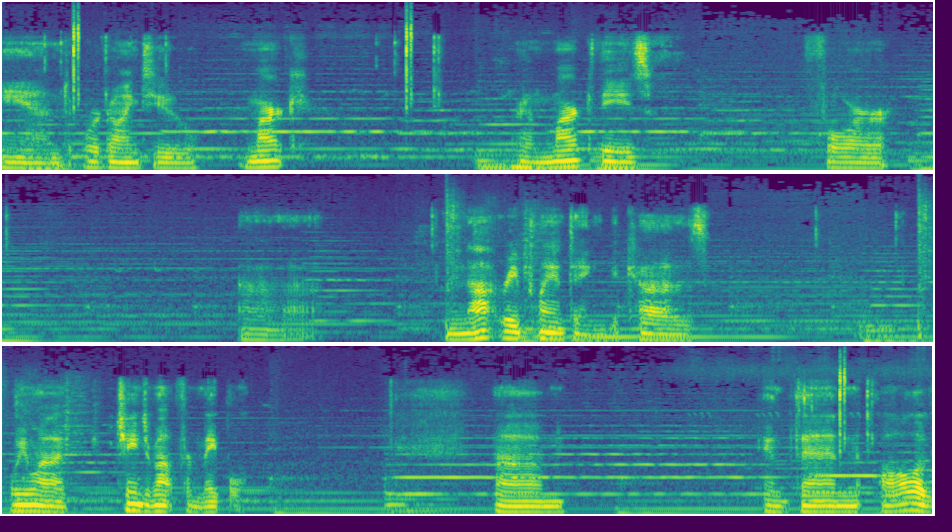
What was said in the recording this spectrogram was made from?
and we're going to mark we're going to mark these for uh, not replanting because we want to change them out for maple. Um, and then all of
